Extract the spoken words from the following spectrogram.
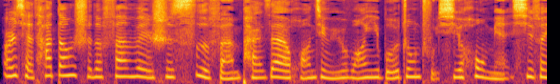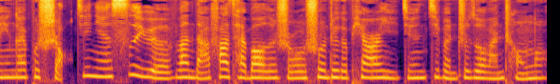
而且他当时的番位是四番，排在黄景瑜、王一博、钟楚曦后面，戏份应该不少。今年四月，万达发财报的时候说这个片儿已经基本制作完成了，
